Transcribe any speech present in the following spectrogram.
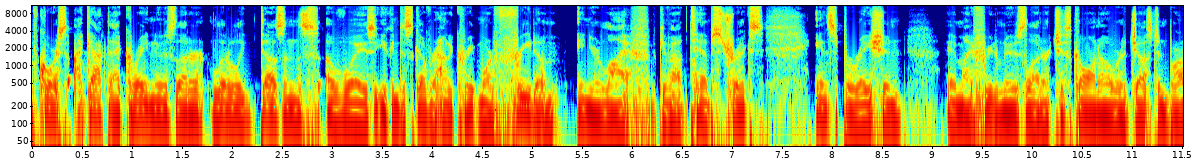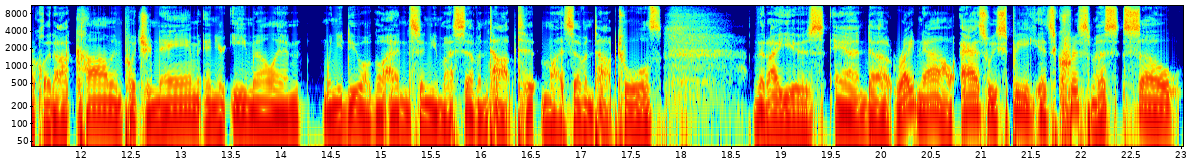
Of course, I got that great newsletter, literally dozens of ways that you can discover how to create more freedom in your life. I give out tips, tricks, inspiration in my freedom newsletter. Just go on over to justinbarclay.com and put your name and your email in. When you do, I'll go ahead and send you my seven top tip, my seven top tools that I use. And uh, right now, as we speak, it's Christmas, so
